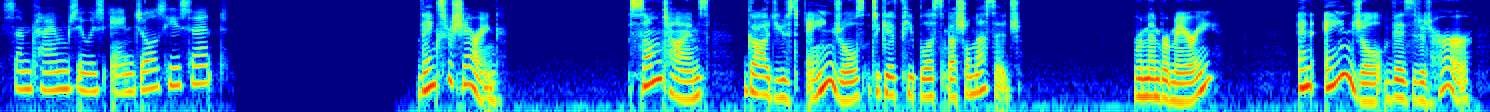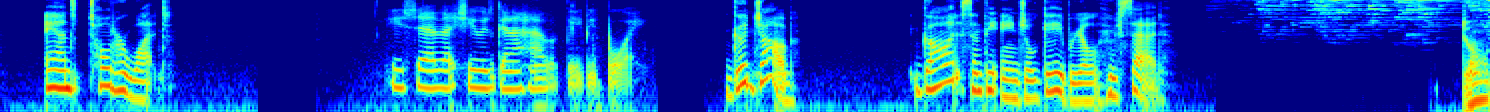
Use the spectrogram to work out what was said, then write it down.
Sometimes it was angels he sent. Thanks for sharing. Sometimes God used angels to give people a special message. Remember Mary? An angel visited her and told her what? He said that she was gonna have a baby boy. Good job. God sent the angel Gabriel, who said, Don't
